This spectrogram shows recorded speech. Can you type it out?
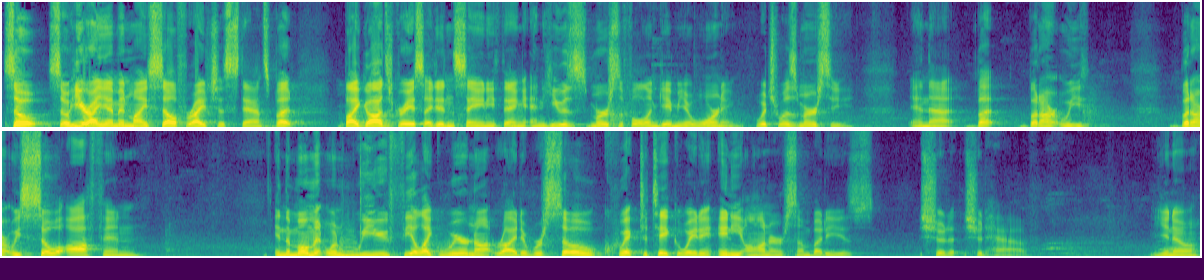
So, so here I am in my self righteous stance, but by God's grace, I didn't say anything, and He was merciful and gave me a warning, which was mercy in that. But, but, aren't, we, but aren't we so often, in the moment when we feel like we're not righted, we're so quick to take away any honor somebody is, should, should have? You know,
